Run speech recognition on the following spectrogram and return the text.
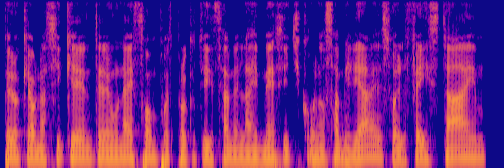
pero que aún así quieren tener un iPhone pues porque utilizan el iMessage con los familiares o el FaceTime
